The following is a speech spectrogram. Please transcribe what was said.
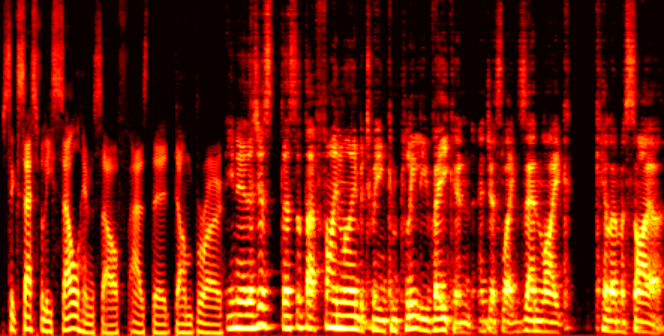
successfully sell himself as the dumb bro? You know, there's just there's just that fine line between completely vacant and just like zen like killer messiah.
